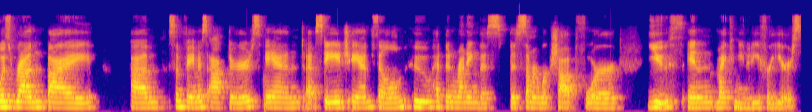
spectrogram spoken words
was run by um, some famous actors and uh, stage and film who had been running this this summer workshop for youth in my community for years.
